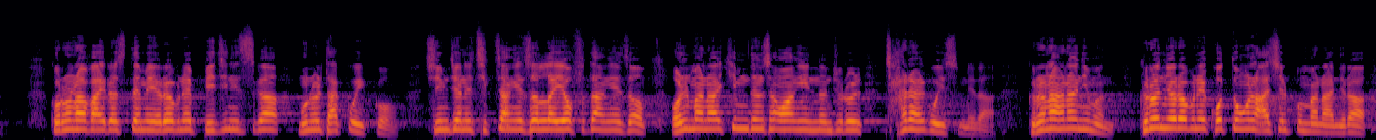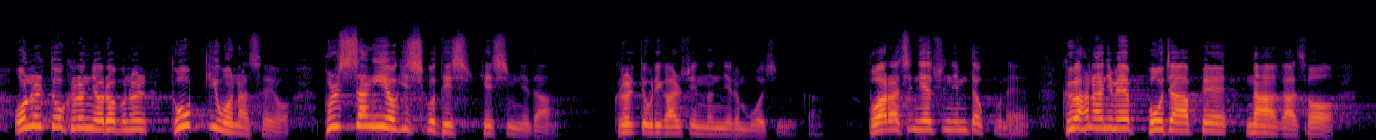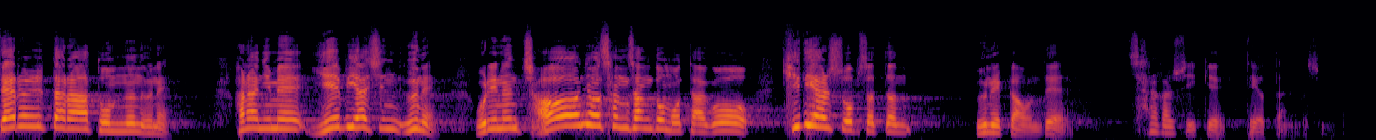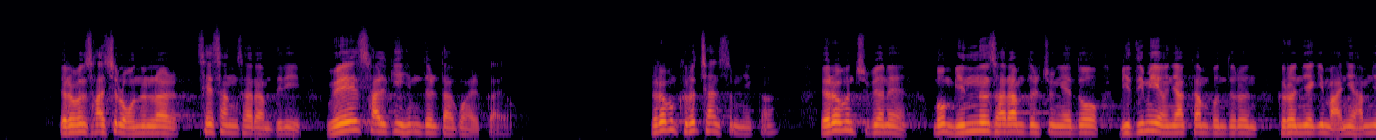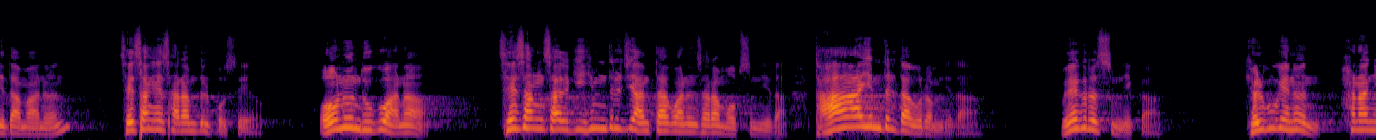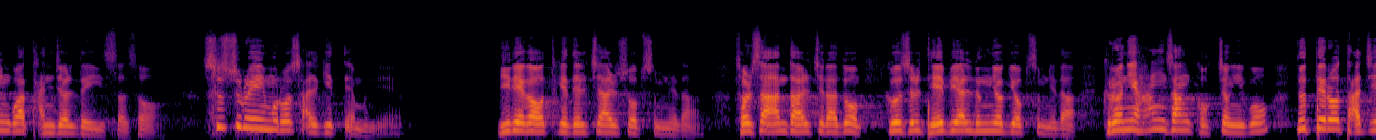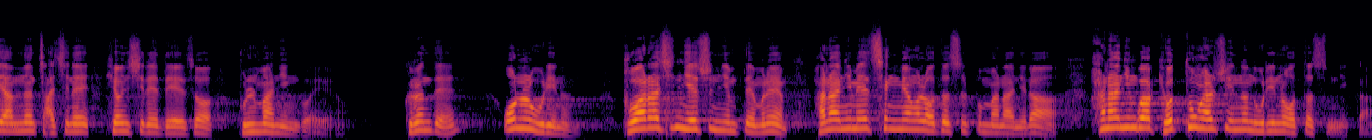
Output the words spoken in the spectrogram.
코로나 바이러스 때문에 여러분의 비즈니스가 문을 닫고 있고 심지어는 직장에서 레이오프 당해서 얼마나 힘든 상황이 있는 줄을 잘 알고 있습니다. 그러나 하나님은 그런 여러분의 고통을 아실 뿐만 아니라 오늘도 그런 여러분을 돕기 원하세요. 불쌍히 여기시고 계십니다. 그럴 때 우리가 할 수 있는 일은 무엇입니까? 부활하신 예수님 덕분에 그 하나님의 보좌 앞에 나아가서 때를 따라 돕는 은혜, 하나님의 예비하신 은혜, 우리는 전혀 상상도 못하고 기대할 수 없었던 은혜 가운데 살아갈 수 있게 되었다는 것입니다. 여러분 사실 오늘날 세상 사람들이 왜 살기 힘들다고 할까요? 여러분 그렇지 않습니까? 여러분 주변에 뭐 믿는 사람들 중에도 믿음이 연약한 분들은 그런 얘기 많이 합니다만은 세상의 사람들 보세요. 어느 누구 하나 세상 살기 힘들지 않다고 하는 사람 없습니다. 다 힘들다 그럽니다. 왜 그렇습니까? 결국에는 하나님과 단절돼 있어서 스스로의 힘으로 살기 때문이에요. 미래가 어떻게 될지 알 수 없습니다. 설사 안다 할지라도 그것을 대비할 능력이 없습니다. 그러니 항상 걱정이고 뜻대로 다지 않는 자신의 현실에 대해서 불만인 거예요. 그런데 오늘 우리는 부활하신 예수님 때문에 하나님의 생명을 얻었을 뿐만 아니라 하나님과 교통할 수 있는 우리는 어떻습니까?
